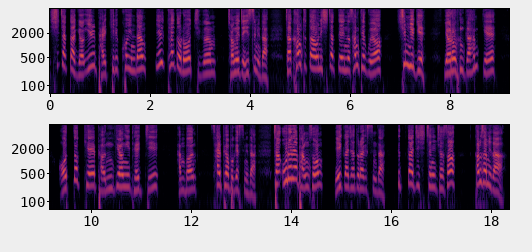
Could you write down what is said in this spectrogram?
시작 가격 1 발키리 코인당 1테더로 지금 정해져 있습니다. 자, 카운트다운이 시작되어 있는 상태고요. 16일 여러분과 함께 어떻게 변경이 될지 한번 살펴보겠습니다. 자, 오늘의 방송 여기까지 하도록 하겠습니다. 끝까지 시청해 주셔서 감사합니다.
